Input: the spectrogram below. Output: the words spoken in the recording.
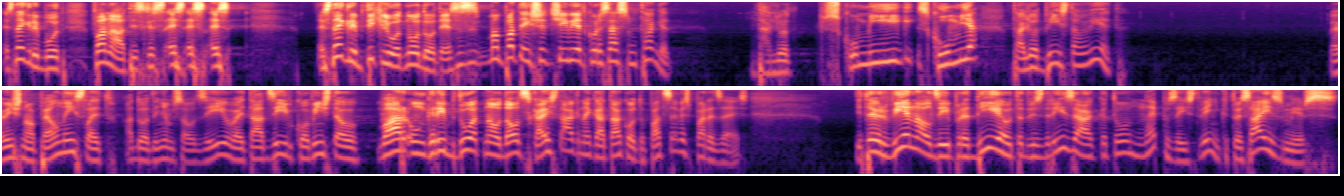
es negribu būt fanātisks, es, es, es, es, es negribu tik ļoti nodoties. Es, man patīk šī, šī vieta, kur es esmu tagad. Tā ļoti skumīga, skumja, tā ļoti bīstama vieta. Vai viņš nav pelnījis, lai tu atdod viņam savu dzīvi, vai tā dzīve, ko viņš tev var un grib dot, nav daudz skaistāka nekā tā, ko tu pats sev esi paredzējis. Ja tev ir vienaldzība pret Dievu, tad visdrīzāk, ka tu nepazīsti viņu, ka tu esi aizmirsis,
